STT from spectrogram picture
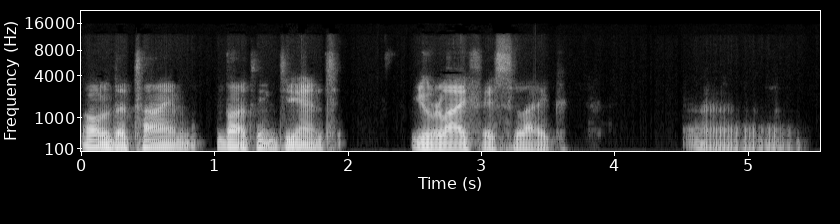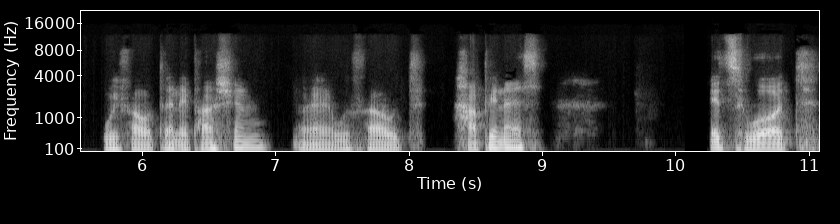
all the time but in the end your life is like uh, without any passion, uh, without happiness. It's what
